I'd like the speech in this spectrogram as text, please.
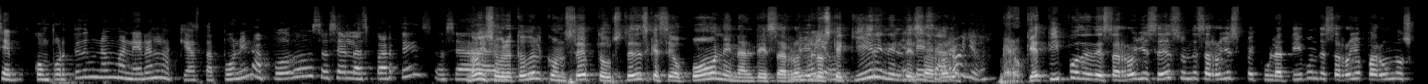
se comporte de una manera en la que hasta ponen apodos, o sea, las partes, o sea... No, y sobre todo el concepto, ustedes que se oponen al desarrollo, los que quieren el, desarrollo, desarrollo, Pero ¿qué tipo de desarrollo es eso? Un desarrollo especulativo, un desarrollo para unos...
